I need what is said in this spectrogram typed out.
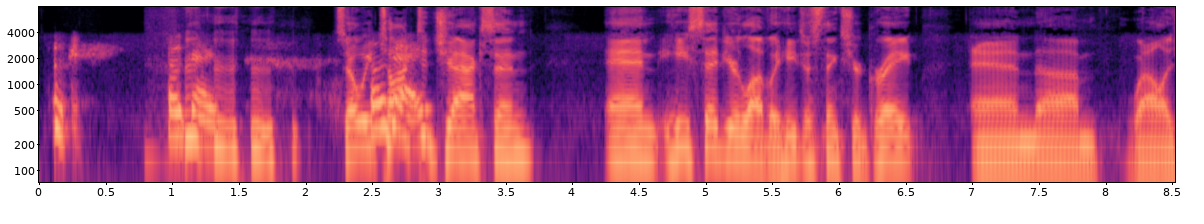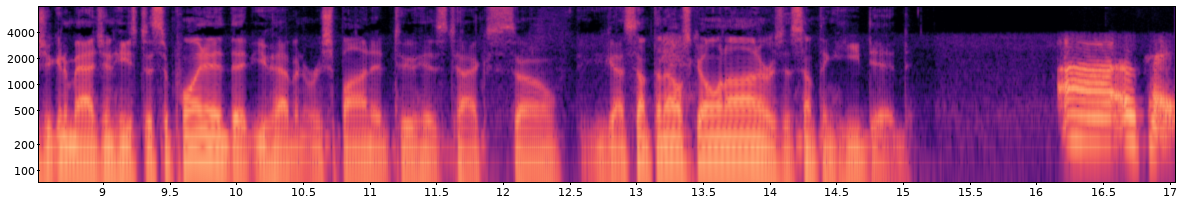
okay. Okay. so we Okay. talked to Jackson, and he said you're lovely. He just thinks you're great. And, um, well, as you can imagine, he's disappointed that you haven't responded to his text. So you got something else going on, or is it something he did? Uh, okay.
